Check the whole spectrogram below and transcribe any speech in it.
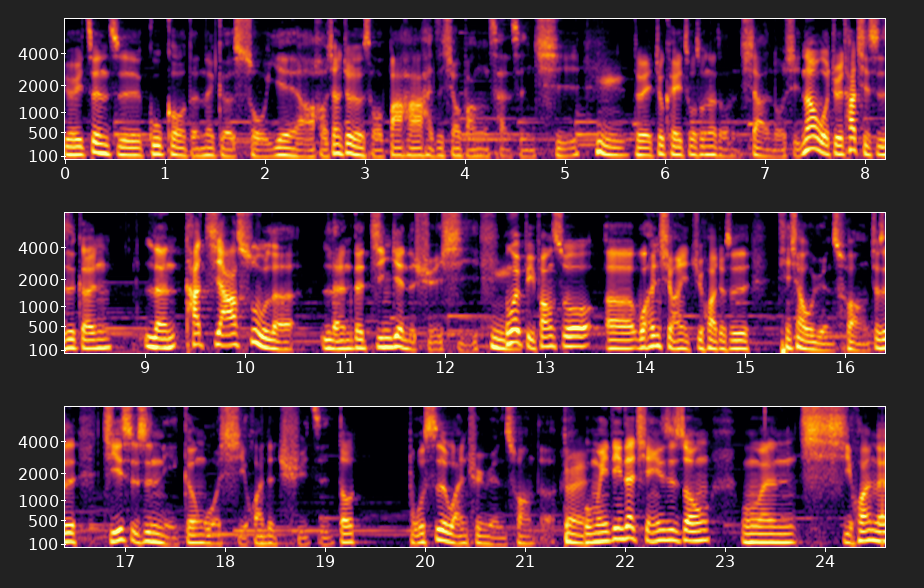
有一阵子 Google 的那个首页啊，好像就有什么巴哈还是肖邦产生器，嗯，对，就可以做出那种很吓人的东西。那我觉得它其实是跟人，它加速了人的经验的学习。因为比方说，呃，我很喜欢一句话，就是“天下无原创”，就是即使是你跟我喜欢的曲子都。不是完全原创的，对，我们一定在潜意识中，我们喜欢了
